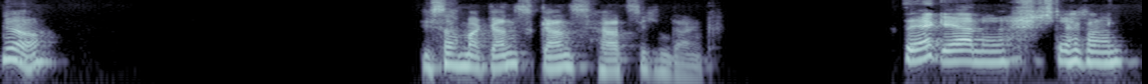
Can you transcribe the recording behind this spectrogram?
Ja. Ich sag mal ganz, ganz herzlichen Dank. Sehr gerne, Stefan.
